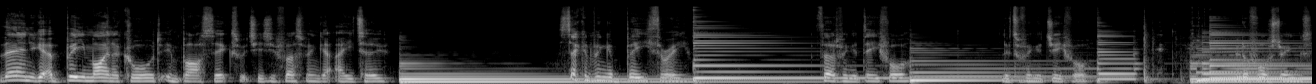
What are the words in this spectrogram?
Then you get a B minor chord in bar 6, which is your first finger A2, second finger B3, third finger D4, little finger G4, middle four strings,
